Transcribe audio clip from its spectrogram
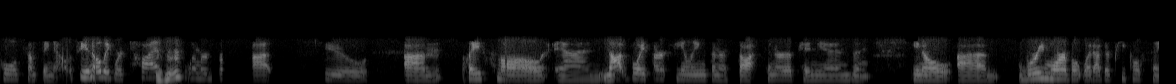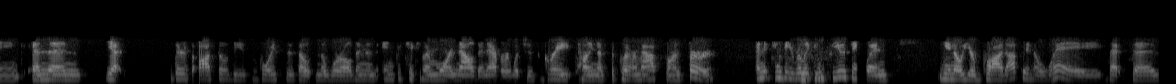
told something else. You know, like we're taught mm-hmm. when we're growing up to um, play small and not voice our feelings and our thoughts and our opinions and, you know, um, worry more about what other people think. And then yet there's also these voices out in the world and in, in particular more now than ever, which is great, telling us to put our mask on first. And it can be really mm-hmm. confusing when you know you're brought up in a way that says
